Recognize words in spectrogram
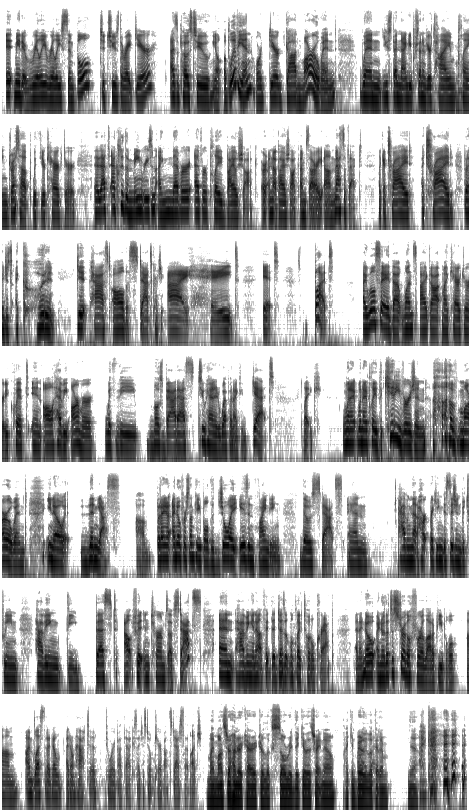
it made it really really simple to choose the right gear as opposed to, you know, Oblivion or dear god Morrowind when you spend 90% of your time playing dress up with your character. And that's actually the main reason I never ever played BioShock or not BioShock, I'm sorry, um, Mass Effect. Like I tried, I tried, but I just I couldn't get past all the stats crunching. I hate it. But I will say that once I got my character equipped in all heavy armor with the most badass two-handed weapon I could get, like when I when I played the kitty version of Morrowind, you know, then yes. Um, but I, I know for some people the joy is in finding those stats and having that heartbreaking decision between having the best outfit in terms of stats and having an outfit that doesn't look like total crap. And I know I know that's a struggle for a lot of people. Um, I'm blessed that I don't I don't have to to worry about that because I just don't care about stats that much. My Monster Hunter character looks so ridiculous right now. I can barely oh, look at him. Yeah, I bet.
